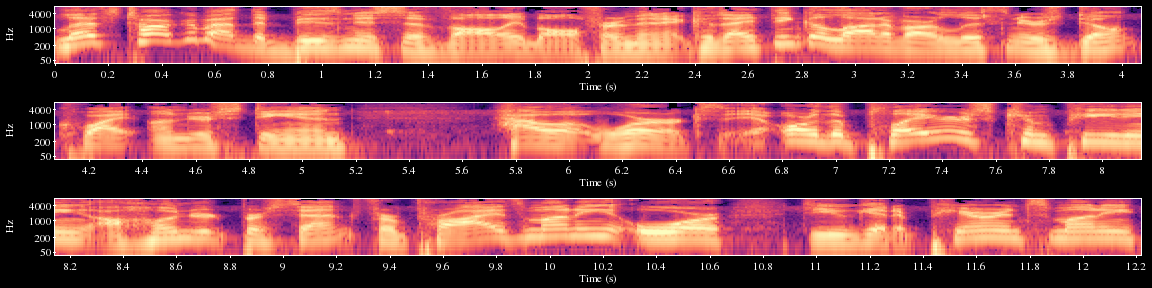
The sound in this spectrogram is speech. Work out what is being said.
Let's talk about the business of volleyball for a minute because I think a lot of our listeners don't quite understand how it works. Are the players competing 100% for prize money or do you get appearance money?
